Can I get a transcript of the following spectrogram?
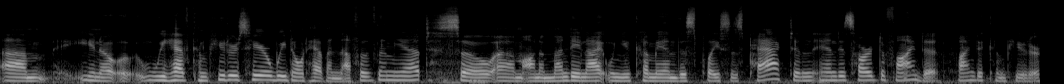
um, you know, we have computers here. We don't have enough of them yet. So um, on a Monday night when you come in, this place is packed, and, and it's hard to find a find a computer.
